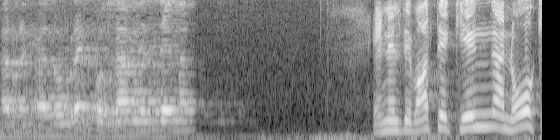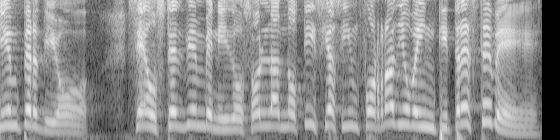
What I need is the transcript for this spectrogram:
a, los responsables de. En el debate, ¿quién ganó, quién perdió? Sea usted bienvenido, son las noticias Info Radio 23 TV.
